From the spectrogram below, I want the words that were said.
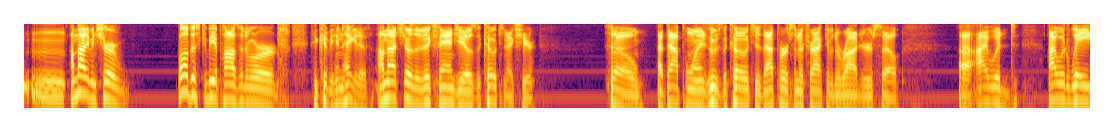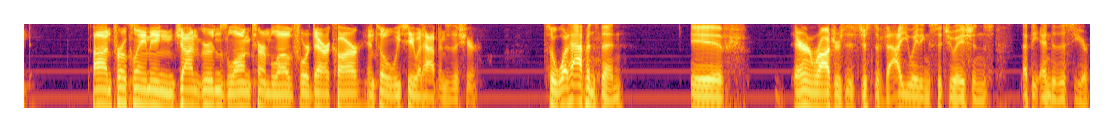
Mm, I'm not even sure. Well, this could be a positive or it could be a negative. I'm not sure that Vic Fangio is the coach next year. So at that point, who's the coach? Is that person attractive to Rodgers? So uh, I would I would wait on proclaiming Jon Gruden's long term love for Derek Carr until we see what happens this year. So what happens then if Aaron Rodgers is just evaluating situations at the end of this year?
